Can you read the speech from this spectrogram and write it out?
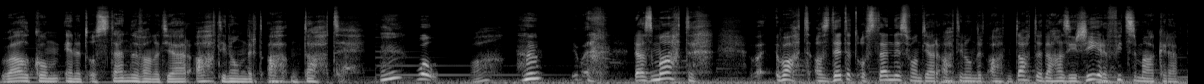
Welkom in het Oostende van het jaar 1888. Wow. Wat? Maar Dat is machtig. Wacht, als dit het Oostende is van het jaar 1888, dan gaan ze hier zeker een fietsenmaker hebben.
